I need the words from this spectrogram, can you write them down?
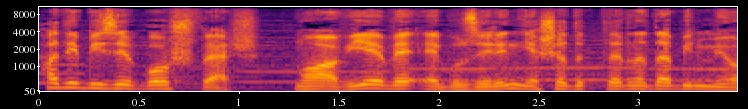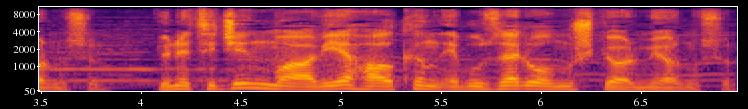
Hadi bizi boş ver. Muaviye ve Ebu Zer'in yaşadıklarını da bilmiyor musun? Yöneticin Muaviye halkın Ebu Zer olmuş görmüyor musun?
